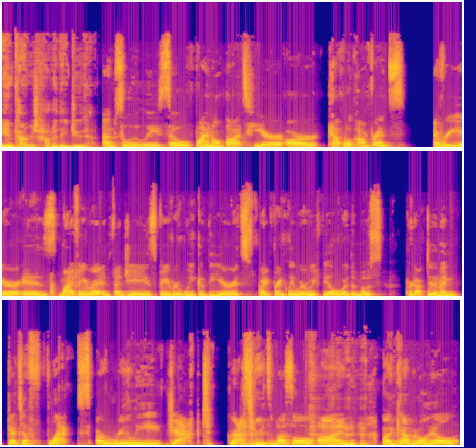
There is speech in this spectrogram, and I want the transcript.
in Congress. How do they do that? Absolutely. So, final thoughts here are Capitol Conference every year is my favorite and FedGA's favorite week of the year. It's quite frankly where we feel we're the most productive and get to flex our really jacked grassroots muscle on on Capitol Hill.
